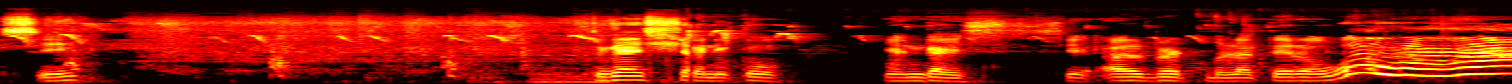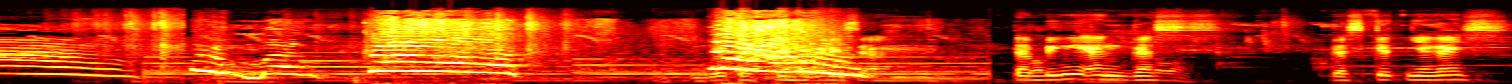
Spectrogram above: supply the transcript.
See? Ito guys, siya kaniko. Yan guys, si Albert Balatero. Wow, wow, wow! Oh my God! Hindi kasi guys, ang tabingi ang gas gasket niya guys.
